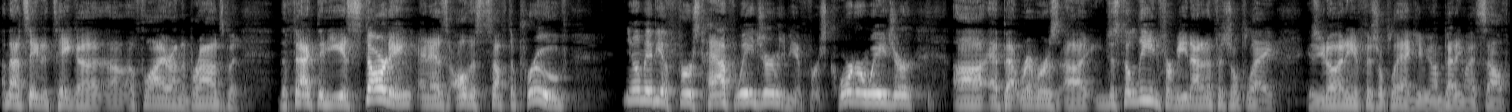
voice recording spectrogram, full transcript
I'm not saying to take a, a flyer on the Browns, but the fact that he is starting and has all this stuff to prove, you know, maybe a first half wager, maybe a first quarter wager uh, at Bet Rivers, uh, just a lead for me, not an official play, because you know any official play I give you, I'm betting myself.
